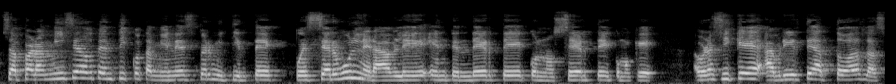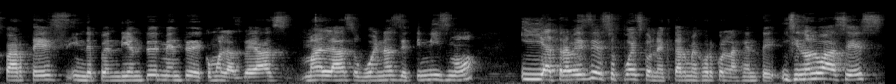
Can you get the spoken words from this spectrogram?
o sea, para mí ser auténtico también es permitirte pues ser vulnerable, entenderte, conocerte, como que ahora sí que abrirte a todas las partes, independientemente de cómo las veas, malas o buenas de ti mismo, y a través de eso puedes conectar mejor con la gente. Y si no lo haces,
